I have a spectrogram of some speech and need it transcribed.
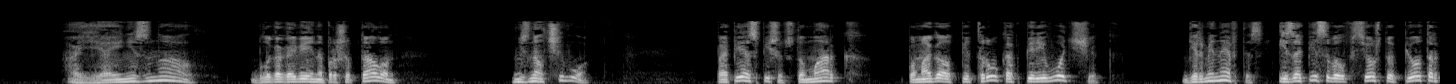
— А я и не знал, — благоговейно прошептал он. — Не знал чего. Папиас пишет, что Марк помогал Петру как переводчик, Герменевтес, и записывал все, что Петр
